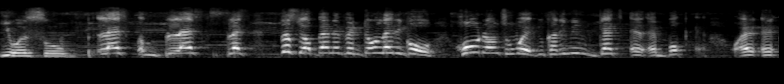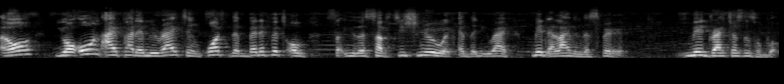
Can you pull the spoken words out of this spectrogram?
You were so blessed, blessed, blessed. This is your benefit. Don't let it go. Hold on to it. You can even get a, a book or, or your own iPad and be writing what the benefits of the substitutionary work, and then you write made alive in the spirit, made righteousness of God.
